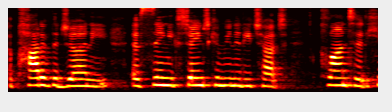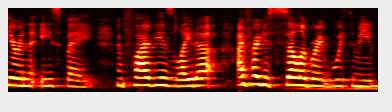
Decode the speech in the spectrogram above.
a part of the journey of seeing Exchange Community Church planted here in the East Bay. And five years later, I pray you celebrate with me.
